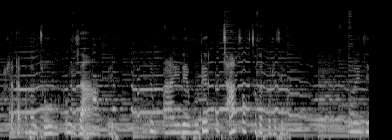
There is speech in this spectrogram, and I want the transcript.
খোসাটা কথা ঝুল টুল যা আছে। বাইরে বুড়ে একটা ঝাঁ চকচকে করে দিব ওই যে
